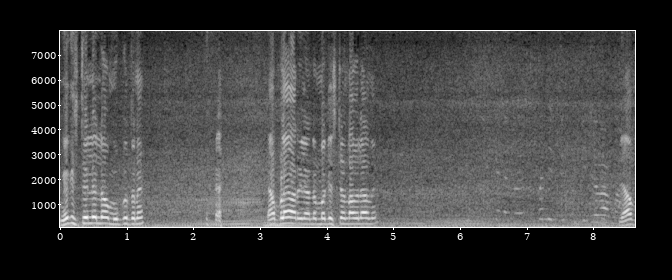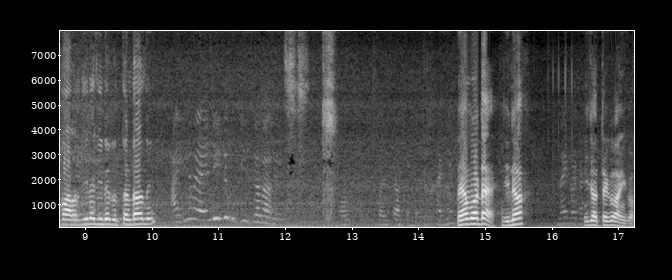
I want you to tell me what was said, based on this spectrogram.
നിങ്ങൾക്ക് ഇഷ്ടമില്ലല്ലോ മൂക്കുത്തനെ? ഞാൻ അപ്പളേ അറിയില്ല എന്റെ ഉമ്മക്ക് ഇഷ്ടം ഉണ്ടാവില്ലാന്ന്. ഞാൻ പറഞ്ഞില്ല ജീനെ കുത്തണ്ടാന്ന്. ഞാൻ പോട്ടെ ജിന? നീ ഒറ്റയ്ക്ക് വാങ്ങിക്കോ.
